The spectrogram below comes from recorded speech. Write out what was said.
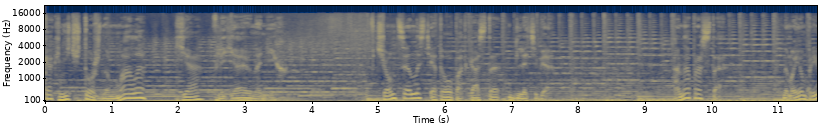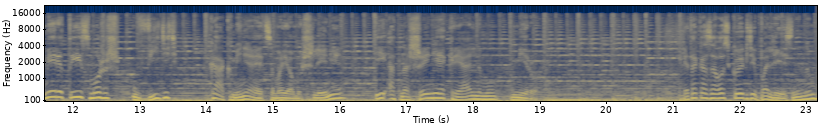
как ничтожно мало я влияю на них. В чем ценность этого подкаста для тебя? Она проста. На моем примере ты сможешь увидеть, как меняется мое мышление и отношение к реальному миру. Это оказалось кое-где болезненным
